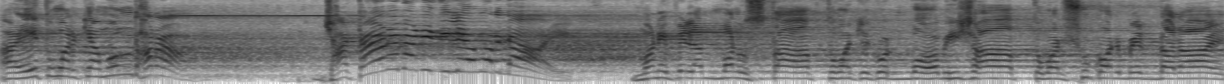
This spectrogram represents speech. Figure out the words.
আর এ তোমার কেমন ধারা? ঝাঁটার বাড়ি দিলে আমার গায়ে। মনে পেলাম মনস্তাপ তোমাকে করব অভিশাপ তোমার সুকর্মের দ্বারায়।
